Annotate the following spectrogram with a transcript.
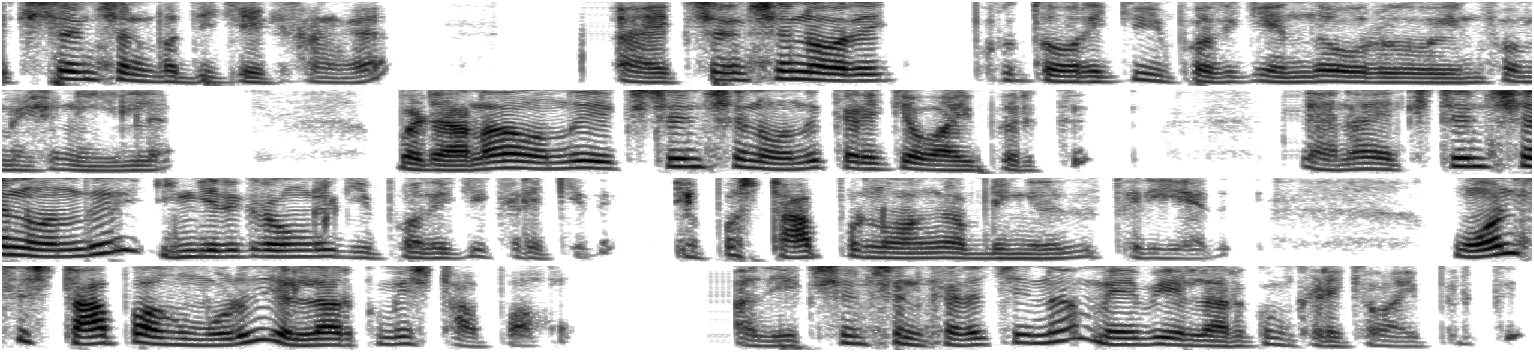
எக்ஸ்டென்ஷன் பற்றி கேட்குறாங்க எக்ஸ்டென்ஷன் வரை பொறுத்த வரைக்கும் இப்போதைக்கு எந்த ஒரு இன்ஃபர்மேஷனும் இல்லை. பட் ஆனால் வந்து எக்ஸ்டென்ஷன் வந்து கிடைக்க வாய்ப்பு இருக்குது ஏன்னா எக்ஸ்டென்ஷன் வந்து இங்கே இருக்கிறவங்களுக்கு இப்போதைக்கு கிடைக்கிது. எப்போ ஸ்டாப் பண்ணுவாங்க அப்படிங்கிறது தெரியாது. ஒன்ஸ் ஸ்டாப் ஆகும்பொழுது எல்லாருக்குமே ஸ்டாப் ஆகும். அது எக்ஸ்டென்ஷன் கிடச்சின்னா மேபி எல்லாருக்கும் கிடைக்க வாய்ப்பு இருக்குது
